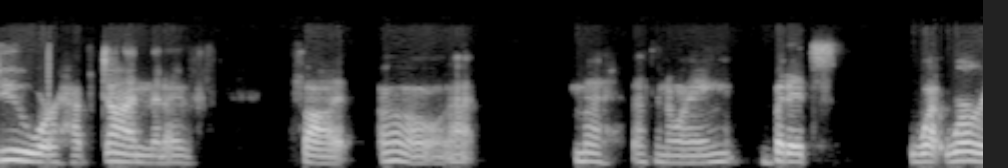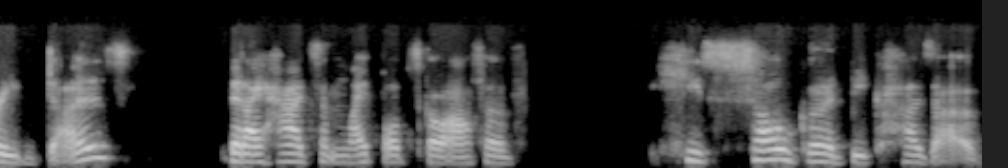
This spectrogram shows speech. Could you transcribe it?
do or have done that I've thought, oh, that that's annoying. But it's what Rory does that I had some light bulbs go off of. He's so good because of,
